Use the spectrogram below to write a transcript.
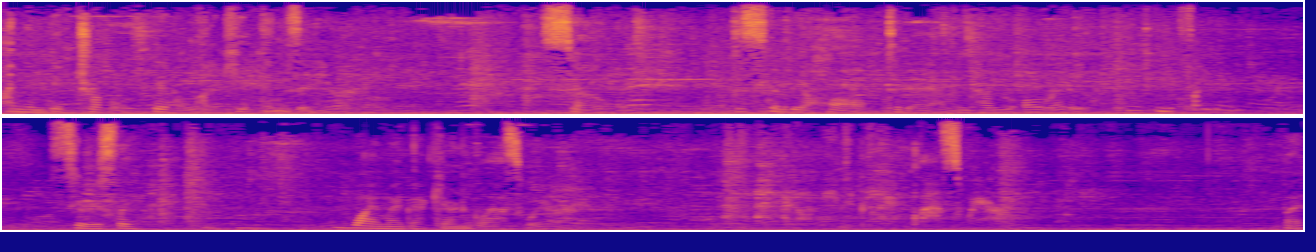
I'm in big trouble. They have a lot of cute things in here. So this is gonna be a haul today, I can tell you already. I'm excited. Seriously, why am I back here in glassware? I don't need to be in glassware. But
